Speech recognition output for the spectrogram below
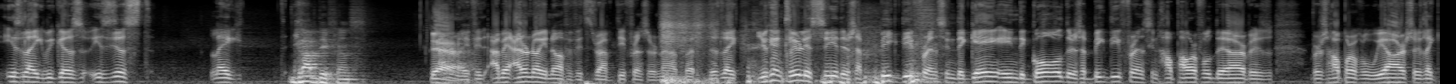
is like because it's just like draft difference. I Yeah. don't know if it, I mean I don't know enough if it's draft difference or not, but there's like you can clearly see there's a big difference in the game in the goal. There's a big difference in how powerful they are versus, versus how powerful we are. So it's like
